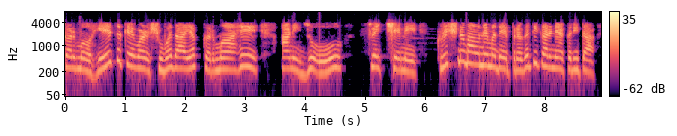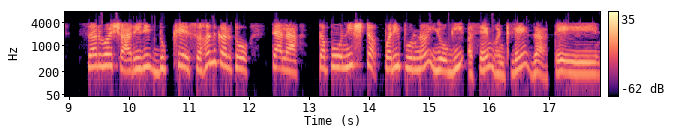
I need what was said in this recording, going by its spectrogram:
कर्म हेच केवळ शुभदायक कर्म आहे. आणि जो स्वेच्छेने कृष्ण भावनेमध्ये प्रगती करण्याकरिता सर्व शारीरिक दुःखे सहन करतो त्याला तपोनिष्ठ परिपूर्ण योगी असे म्हटले जाते.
